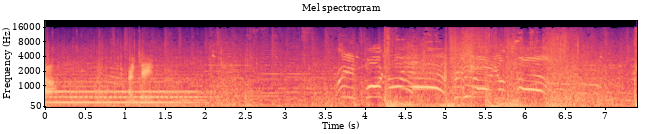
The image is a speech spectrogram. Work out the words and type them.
Yeah. Okay. Reinforcements! Prepare yourself!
